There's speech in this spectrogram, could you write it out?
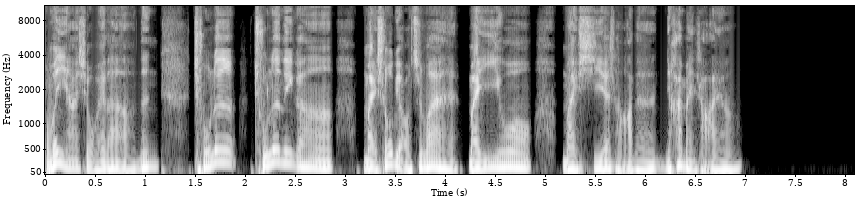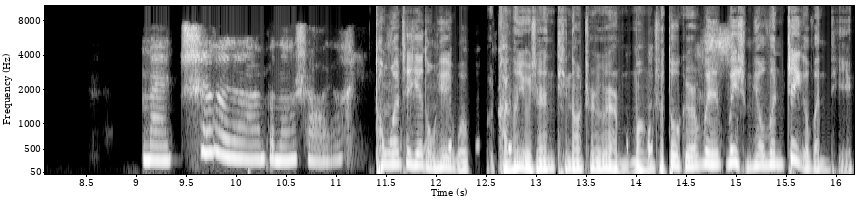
我问一下小坏蛋啊，那除了除了那个买手表之外，买衣服、买鞋啥的，你还买啥呀？买吃的当然不能少呀。通过这些东西，我可能有些人听到这儿有点懵，说豆哥为为什么要问这个问题？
